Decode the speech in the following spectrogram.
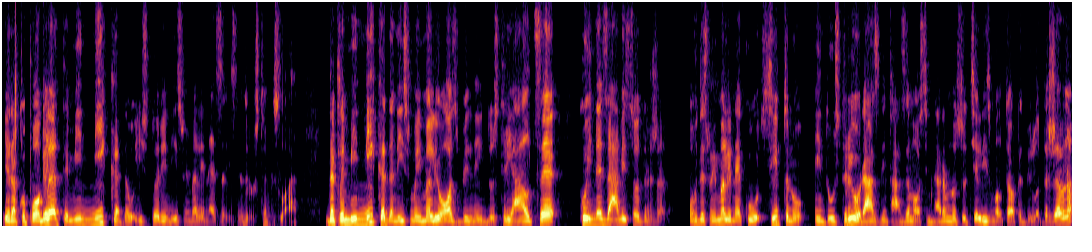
Jer ako pogledate, mi nikada u istoriji nismo imali nezavisne društvene slojeve. Dakle, mi nikada nismo imali ozbiljne industrijalce koji ne zavise od države ovde smo imali neku sitnu industriju u raznim fazama, osim naravno socijalizma, ali to je opet bilo državno,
